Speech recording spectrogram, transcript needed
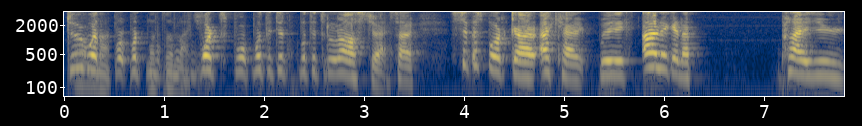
do Oh, what, not- what, what, not so what, what, what they did, what they did last year. So, Supersport go, okay, we're only going to play you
